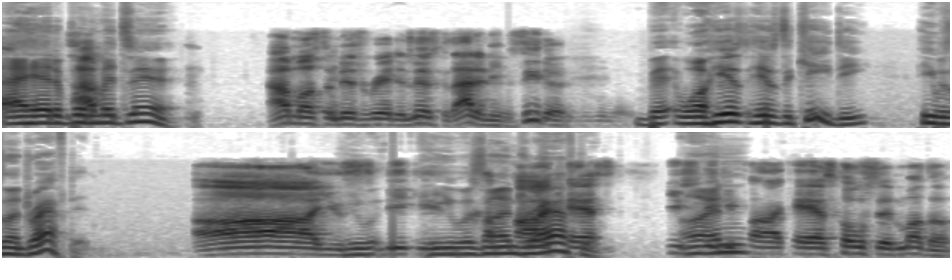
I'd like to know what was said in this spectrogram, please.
I had to put him at 10. I must have misread the list because I didn't even see the. But, well, here's here's the key, D. He was undrafted. Ah, you He sneaky. he was podcast- undrafted. You sneaky Un- podcast hosted mother.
